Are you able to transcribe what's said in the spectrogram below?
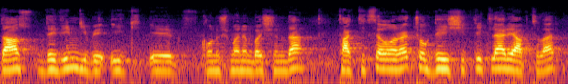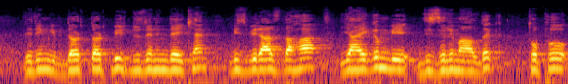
daha dediğim gibi ilk e, konuşmanın başında taktiksel olarak çok değişiklikler yaptılar. Dediğim gibi 4-4-1 düzenindeyken biz biraz daha yaygın bir dizilim aldık. Topu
